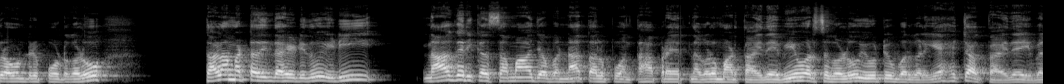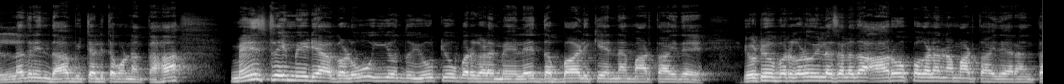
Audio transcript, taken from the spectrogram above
ಗ್ರೌಂಡ್ ರಿಪೋರ್ಟ್ಗಳು ತಳಮಟ್ಟದಿಂದ ಹಿಡಿದು ಇಡೀ ನಾಗರಿಕ ಸಮಾಜವನ್ನು ತಲುಪುವಂತಹ ಪ್ರಯತ್ನಗಳು ಮಾಡ್ತಾ ಇದೆ. ವ್ಯೂವರ್ಸ್ಗಳು, ಯೂಟ್ಯೂಬರ್ಗಳಿಗೆ ಹೆಚ್ಚಾಗ್ತಾ ಇದೆ. ಇವೆಲ್ಲದರಿಂದ ವಿಚಲಿತಗೊಂಡಂತಹ ಮೇನ್ ಸ್ಟ್ರೀಮ್ ಮೀಡಿಯಾಗಳು ಈ ಒಂದು ಯೂಟ್ಯೂಬರ್ಗಳ ಮೇಲೆ ದಬ್ಬಾಳಿಕೆಯನ್ನು ಮಾಡ್ತಾ ಇದೆ. ಯೂಟ್ಯೂಬರ್ಗಳು ಇಲ್ಲ ಸಲದ ಆರೋಪಗಳನ್ನು ಮಾಡ್ತಾ ಇದ್ದಾರೆ ಅಂತ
